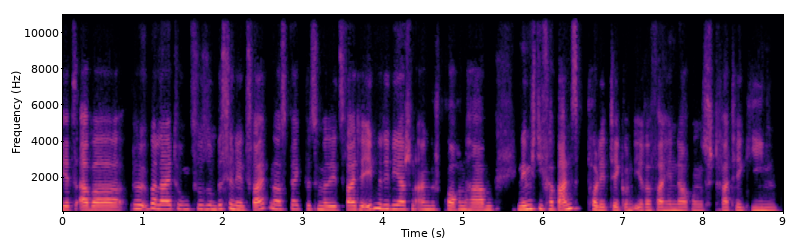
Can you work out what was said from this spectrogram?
Jetzt aber eine Überleitung zu so ein bisschen den zweiten Aspekt, beziehungsweise die zweite Ebene, die wir ja schon angesprochen haben, nämlich die Verbandspolitik und ihre Verhinderungsstrategien.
